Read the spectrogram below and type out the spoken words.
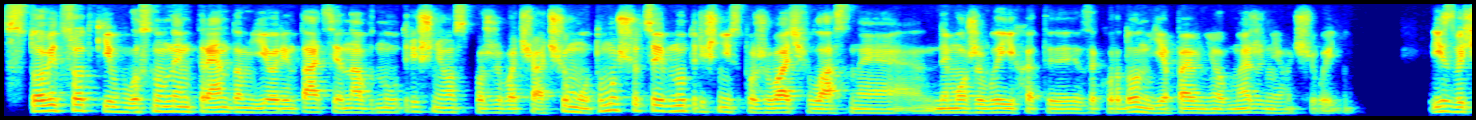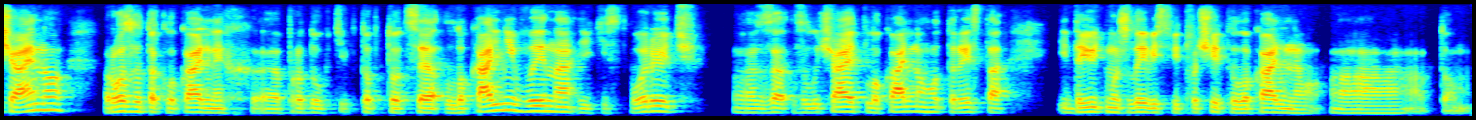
100% основним трендом є орієнтація на внутрішнього споживача. Чому? Тому що цей внутрішній споживач, власне, не може виїхати за кордон, є певні обмеження, очевидні. І, звичайно, розвиток локальних е, продуктів. Тобто, це локальні вина, які створюють, е, залучають локального туриста і дають можливість відпочити локально в тому.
